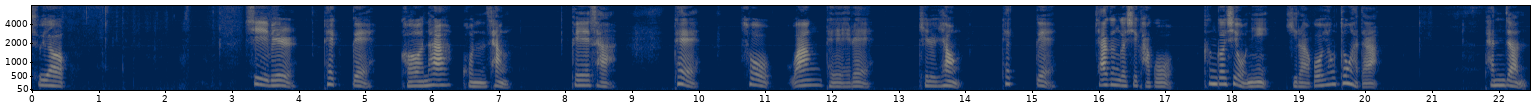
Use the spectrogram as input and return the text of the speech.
주역. 10일. 택괴. 건하. 곤상. 괴사. 태. 소. 왕. 대래 길형. 택괴. 작은 것이 가고 큰 것이 오니 길하고 형통하다. 단전.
